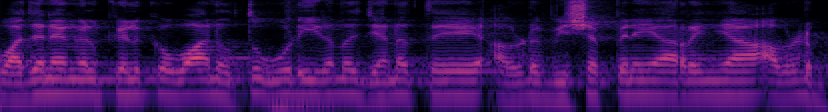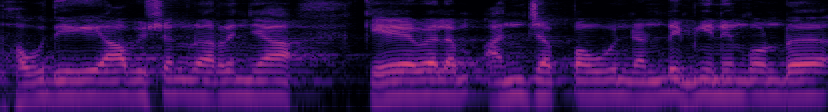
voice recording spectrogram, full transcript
വചനങ്ങൾ കേൾക്കുവാൻ ഒത്തുകൂടിയിരുന്ന ജനത്തെ അവരുടെ വിശപ്പിനെ അറിഞ്ഞ അവരുടെ ഭൗതിക ആവശ്യങ്ങൾ അറിഞ്ഞ കേവലം അഞ്ചപ്പവും രണ്ട് മീനും കൊണ്ട്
